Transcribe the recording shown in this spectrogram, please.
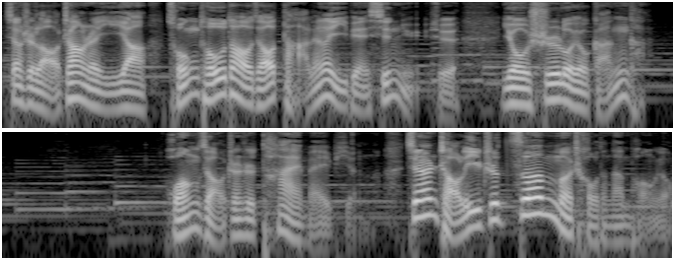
像是老丈人一样，从头到脚打量了一遍新女婿，又失落又感慨：黄角真是太没品了，竟然找了一只这么丑的男朋友。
